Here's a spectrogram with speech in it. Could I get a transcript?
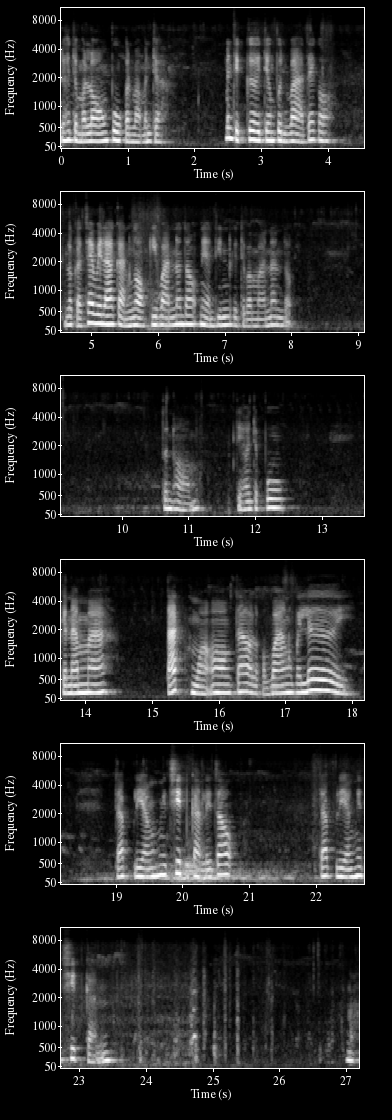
เดี๋ยวจะมาลองปลูกกันว่ามันจะ มันจะเกิดจังเปิ่นว่าแต่ก็เราก็ใช้เวลาการงอกกี่วันเนาะเจ้าเนี่ยดินก็จะประมาณนั้นเจ้าต้นหอมที่เขาจะปลูกก็นำมา ตัดหัวออกเจ้าแล้วก็วางลงไปเลยจับเลี้ยงให้ชิดกันเลยเจ้าจับเลี้ยงให้ชิดกันเนาะ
